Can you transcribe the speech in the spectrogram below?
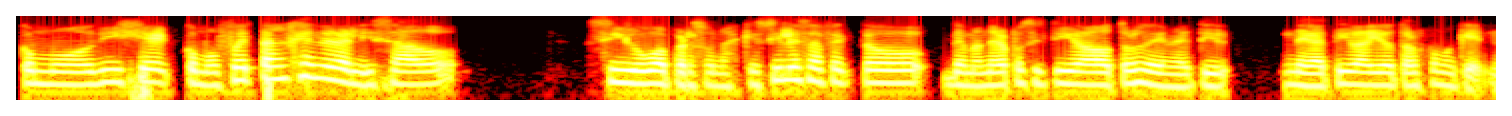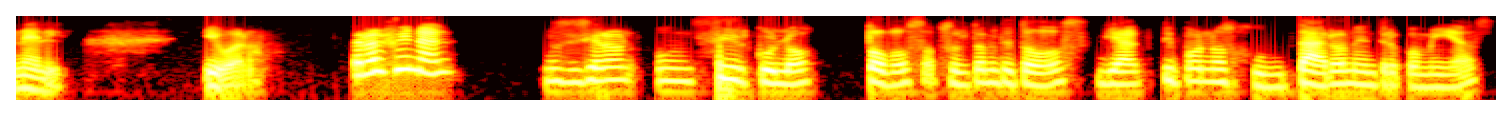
como dije, como fue tan generalizado, sí hubo personas que sí les afectó de manera positiva, a otros de negati- negativa y otros como que Nel. Y bueno, pero al final nos hicieron un círculo, todos, absolutamente todos, ya tipo nos juntaron, entre comillas.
